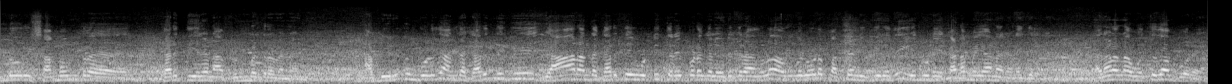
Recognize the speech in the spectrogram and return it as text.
எல்லோரும் சமன்ற கருத்தியலை நான் பின்பற்றுவேன் நான். அப்படி இருக்கும் பொழுது அந்த கருத்துக்கு யார் அந்த கருத்தை ஒட்டி திரைப்படங்கள் எடுக்கிறாங்களோ அவங்களோட பக்கம் நிற்கிறது என்னுடைய கடமையாக நான் நினைக்கிறேன். அதனால் நான் ஒத்து தான் போகிறேன்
